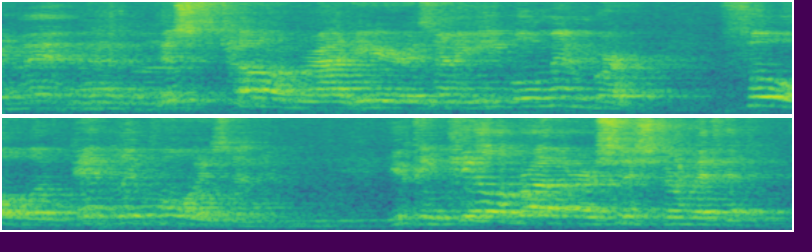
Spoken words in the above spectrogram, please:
Amen. This tongue right here is an evil member full of deadly poison. You can kill a brother or sister with it.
